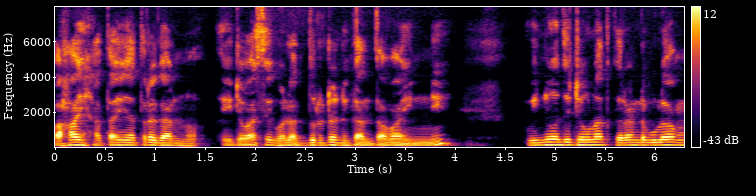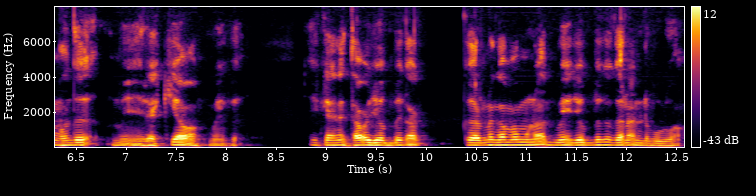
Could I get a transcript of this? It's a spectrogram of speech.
පහයි හතයි අතර ගන්නවා. ඊට පස්සේ ගොඩක් දුරට නිකන් තමයි ඉන්නේ. විනෝදෙට වුණත් කරන්න පුළුවන් හොඳ මේ රැකියාවක් මේක. ඒ කියන්නේ තව ජොබ් එකක් කරන ගමන් වුණත් මේ ජොබ් එක කරන්න පුළුවන්.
